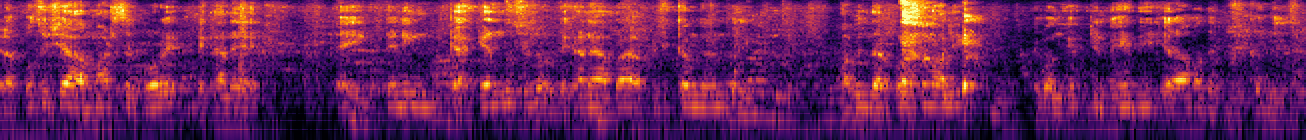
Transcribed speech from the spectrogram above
এরা পঁচিশে মার্চের পরে এখানে এই ট্রেনিং কেন্দ্র ছিল, এখানে আমরা প্রশিক্ষণ গ্রহণ করি। হাবিলদার পরিসম আলী এবং ক্যাপ্টেন মেহেদি, এরা আমাদের প্রশিক্ষণ দিয়েছিল।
